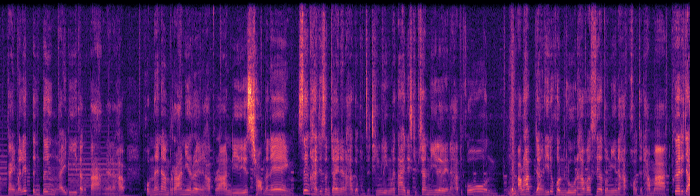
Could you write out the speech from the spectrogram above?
ดๆไก่เมล็ดตึงๆไอดีต่างๆเนี่ยนะครับ ผมแนะนำร้านนี้เลยนะครับร้าน d d s Shop นั่นเอง ซึ่งใครที่สนใจเนี่ยนะครับเดี๋ยวผมจะทิ้งลิงก์ไว้ใต้ description นี้เลยนะครับทุกคนเอาละครับอย่างที่ทุกคนรู้นะครับว่าเสื้อตัวนี้นะครับขอจะทำมา เพื่อที่จะ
